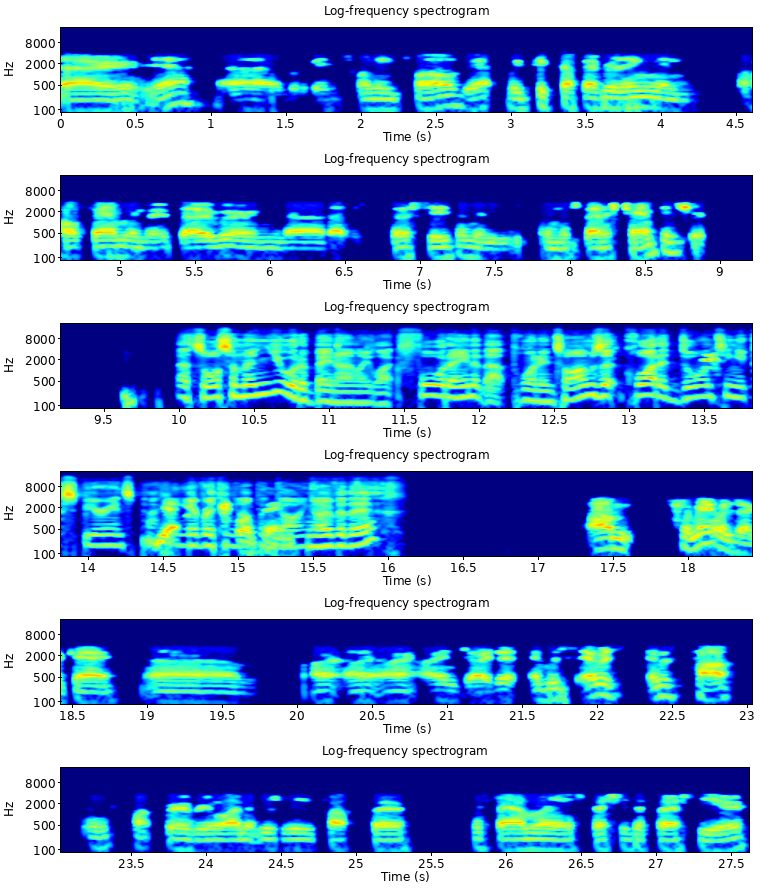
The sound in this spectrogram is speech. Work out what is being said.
so yeah, uh, it would have been 2012. Yeah, we picked up everything and the whole family moved over, and uh, that was the first season in, in the Spanish Championship. That's awesome. And you would have been only like 14 at that point in time. Was it quite a daunting experience packing yeah, everything 14. up and going over there? Um, for me, it was okay. Um, I, I, I enjoyed it. It was it was it was tough. It was tough for everyone. It was really tough for the family, especially the first year.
